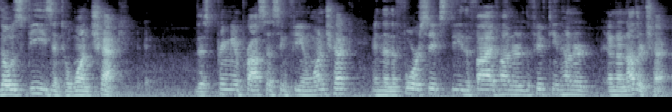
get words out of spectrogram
those fees into one check. This premium processing fee in one check, and then the 460, the 500, the 1500, and another check.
